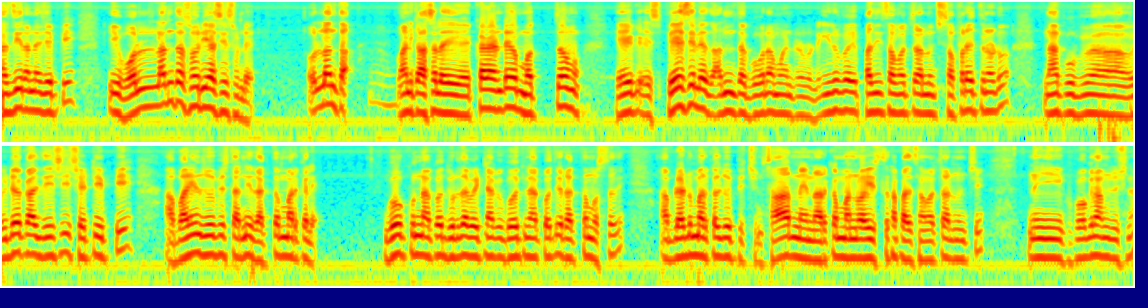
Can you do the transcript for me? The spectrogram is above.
నజీర్ అనే చెప్పి ఈ ఒళ్ళంతా సోరియాసిస్ ఉండే. ఒళ్ళంతా. వానికి అసలు ఎక్కడంటే మొత్తం ఏ స్పేసే లేదు. అంత ఘోరమైనటువంటి ఇరవై పది సంవత్సరాల నుంచి సఫర్ అవుతున్నాడు. నాకు వీడియో కాల్ చేసి షర్ట్ ఇప్పి ఆ బనీని చూపిస్తే అన్ని రక్తం మరకలే. గోకున్నాకో దురద పెట్టినాక గోకినాక రక్తం వస్తుంది. ఆ బ్లడ్ మరకలు చూపించింది సార్ నేను నరకం అనుభవిస్తున్నా పది సంవత్సరాల నుంచి. నీ ప్రోగ్రామ్ చూసిన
